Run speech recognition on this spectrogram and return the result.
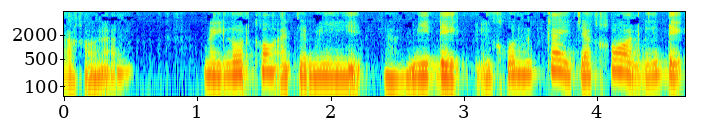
กับเขาแล้ว ในรถเขาอาจจะมีมีเด็กหรือคนใกล้จะคลอดหรือเด็ก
